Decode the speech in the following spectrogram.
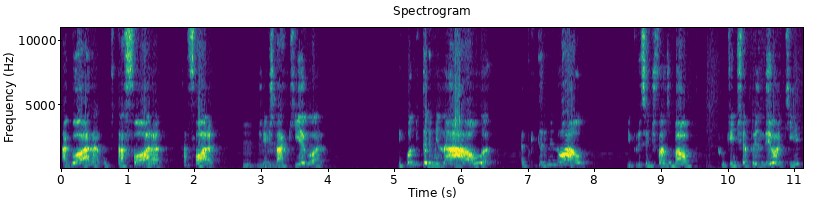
Agora, o que está fora, está fora. Uhum. A gente está aqui agora. E quando terminar a aula, é porque terminou a aula. E por isso a gente faz o bal. Porque o que a gente aprendeu aqui,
